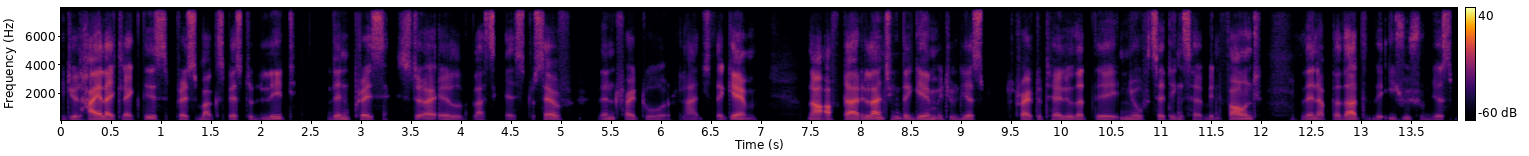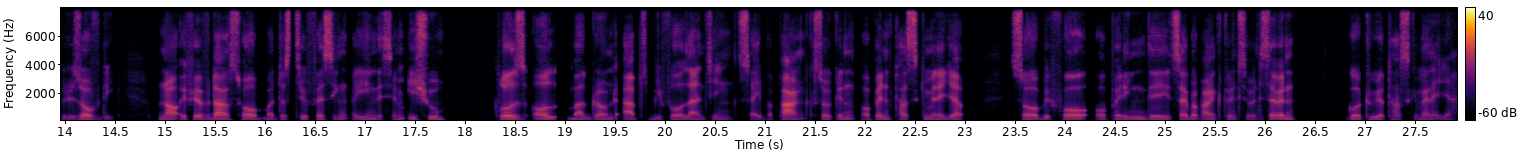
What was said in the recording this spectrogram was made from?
it will highlight like this. Press backspace to delete, then press Ctrl plus S to save, then try to launch the game. Now, after relaunching the game, it will just try to tell you that the new settings have been found. Then after that, the issue should just be resolved. Now, if you have done so, but are still facing again the same issue, close all background apps before launching Cyberpunk. So you can open Task Manager so before opening the Cyberpunk 2077, go to your task manager.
